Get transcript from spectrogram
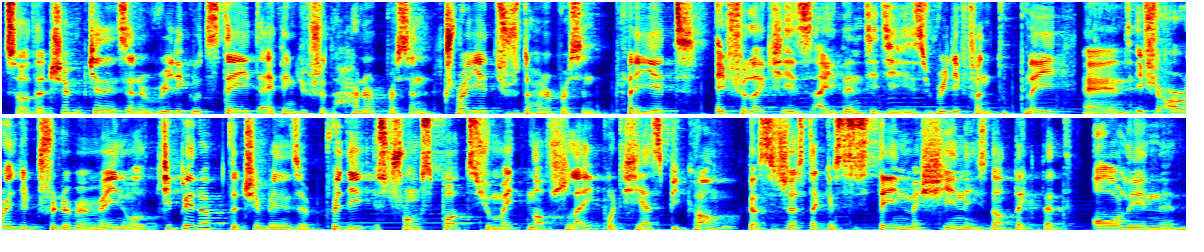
So the champion is in a really good state. I think you should 100% try it. You should 100% play it. If you like his identity, he's really fun to play. And if you're already Tryndamere main, well, keep it up. The champion is a pretty strong spot. You might not like what he has become because it's just like a sustain machine. He's not like that all-in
